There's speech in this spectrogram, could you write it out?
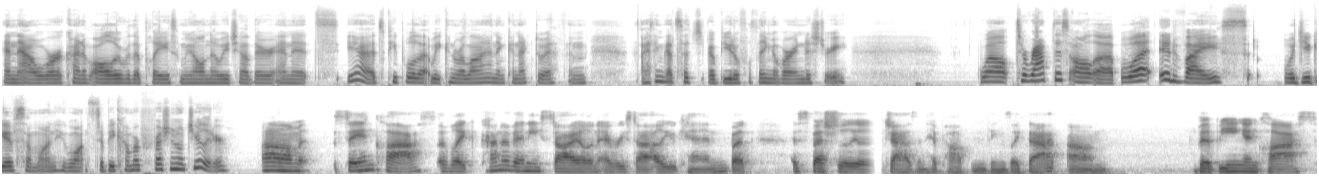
and now we're kind of all over the place and we all know each other and it's yeah, it's people that we can rely on and connect with and I think that's such a beautiful thing of our industry. Well, to wrap this all up, what advice would you give someone who wants to become a professional cheerleader? Um, stay in class of like kind of any style and every style you can, but especially like jazz and hip hop and things like that. Um, but being in class,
